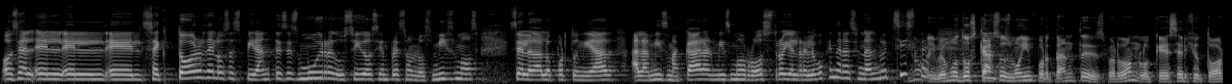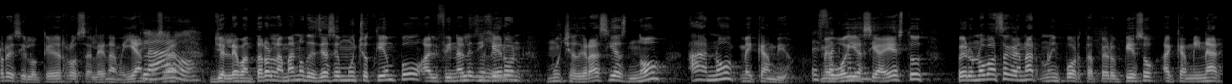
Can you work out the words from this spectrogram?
O sea, el, sector de los aspirantes es muy reducido, siempre son los mismos, se le da la oportunidad a la misma cara, al mismo rostro y el relevo generacional no existe. y vemos dos casos muy importantes, perdón, lo que es Sergio Torres y lo que es Rosalena Millán. Claro. O sea, levantaron la mano desde hace mucho tiempo, al final les dijeron muchas gracias, no, ah, no, me cambio, me voy hacia esto pero no vas a ganar, no importa, pero empiezo a caminar.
